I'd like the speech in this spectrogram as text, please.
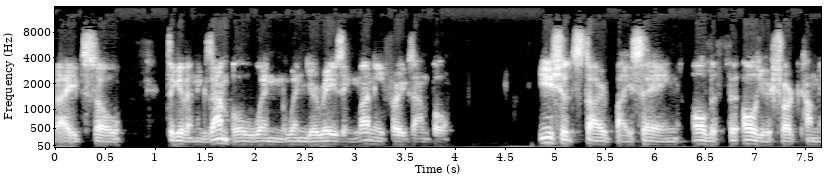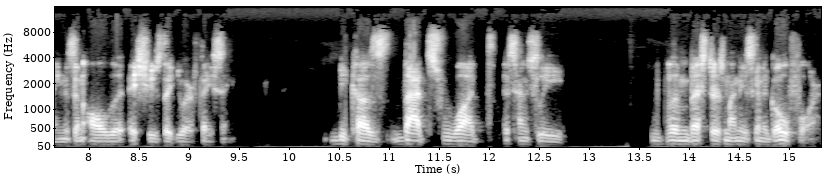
right? So to give an example when when you're raising money for example you should start by saying all the th- all your shortcomings and all the issues that you are facing because that's what essentially the investor's money is going to go for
